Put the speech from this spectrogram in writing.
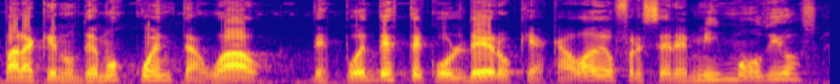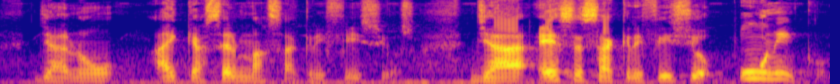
para que nos demos cuenta, wow, después de este cordero que acaba de ofrecer el mismo Dios, ya no hay que hacer más sacrificios. Ya ese sacrificio único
